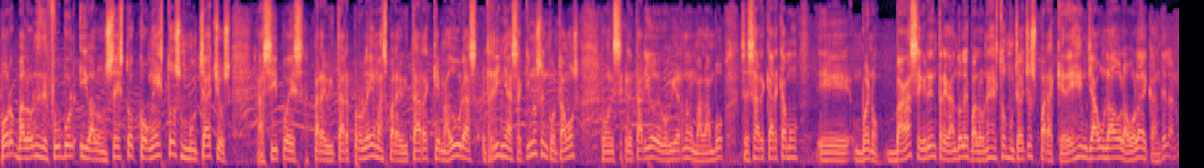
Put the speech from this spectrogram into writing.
por balones de fútbol y baloncesto con estos muchachos. Así pues, para evitar problemas, para evitar quemaduras, Aquí nos encontramos con el secretario de Gobierno de Malambo, César Cárcamo. Eh, bueno, van a seguir entregándoles balones a estos muchachos para que dejen ya a un lado la bola de candela, ¿no?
